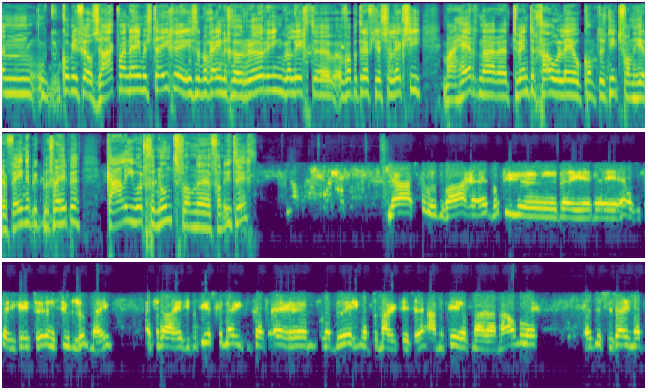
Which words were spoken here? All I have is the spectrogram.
Um, kom je veel zaakwaarnemers tegen? Is er nog enige reuring wellicht uh, wat betreft je selectie? Maar Her naar uh, Twente, Gouden Leeuw komt dus niet van Heerenveen, heb ik begrepen. Kali wordt genoemd van, uh, van Utrecht. Ja, stel het. Het wordt u bij, bij onze technische natuurlijk dus ook mee. En vandaag heeft hij voor het eerst gemerkt dat er wat beweging op de markt is. Hè. Amateros naar, naar Anderlecht. dus ze zijn wat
